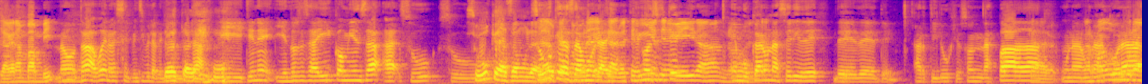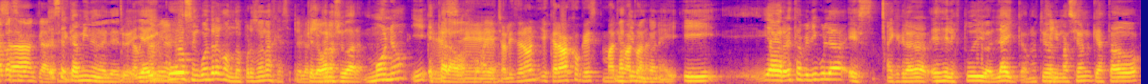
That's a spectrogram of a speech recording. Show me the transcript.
la gran Bambi. No, está, bueno, es el principio de la No, película. está está. bien. Y, tiene, y entonces ahí comienza a su, su, Su búsqueda samurai. Su búsqueda samurai, samurai. claro, este que niño consiste tiene que ir a- no, en buscar no. una serie de, de, de- de artilugios. Son una espada, Claro. una, Una coraza. claro. Es el camino del héroe. Y ahí héroe. se encuentra con dos personajes que, Que lo, van a ayudar: Mono y que es, Escarabajo. eh, Charlize Theron y Escarabajo, que es Matthew, Matthew McConaughey. McConaughey. Y, y a ver, esta película es, hay que aclarar, es del estudio Laika, un estudio Sí. de animación que ha estado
